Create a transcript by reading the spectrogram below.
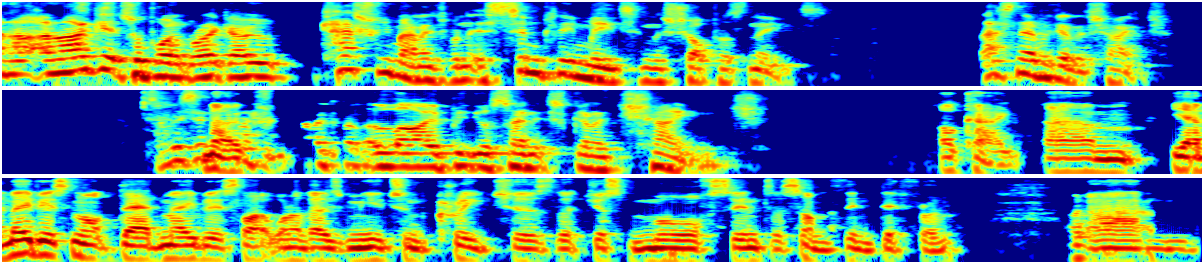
and I, and I get to a point where I go, category management is simply meeting the shopper's needs. That's never going to change. So is it no. management alive? But you're saying it's going to change. Okay. Um, yeah, maybe it's not dead. Maybe it's like one of those mutant creatures that just morphs into something different. Okay. Um,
